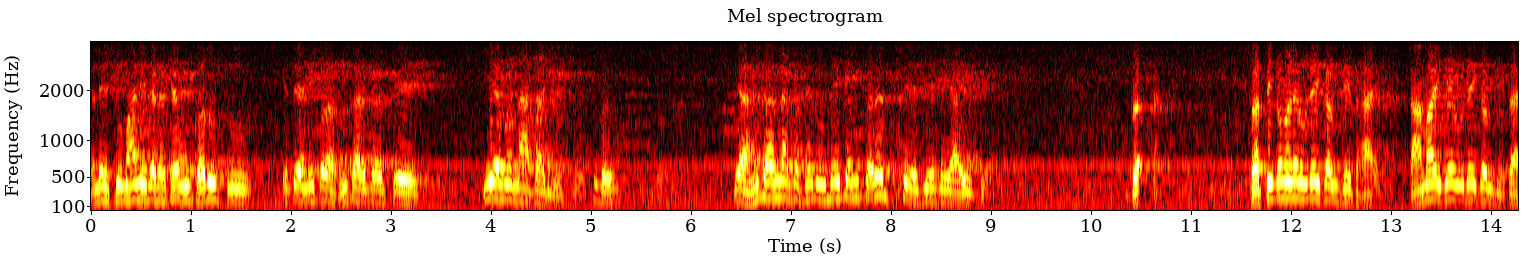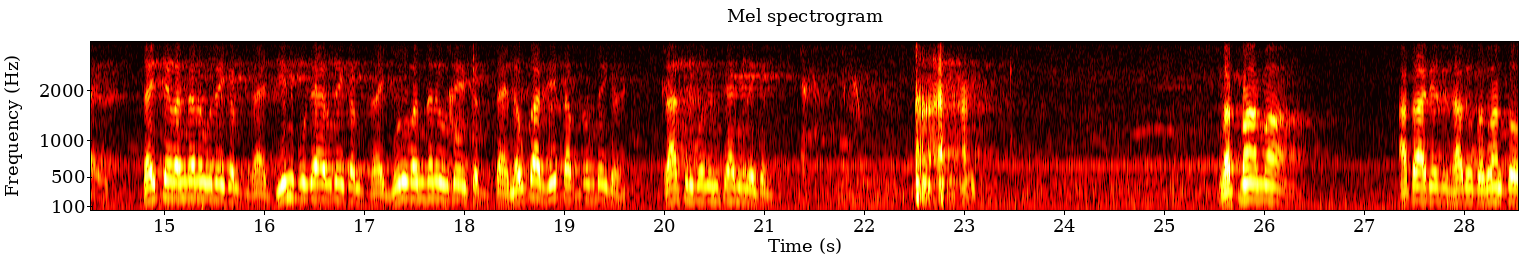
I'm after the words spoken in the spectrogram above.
અને શું માની રહ્યા છે હું કરું છું એટલે એની પર અહંકાર કરે છે. એ અમે ના પાડીએ છીએ. શું કહ્યું? કે અહંકાર ના કરશે ઉદયકર્મ કરે જ છે જે કઈ આવ્યું છે. પ્રતિક્રમણ એ ઉદયકર્મથી થાય, સામાયિક એ ઉદયકર્મથી થાય, ચૈત્ય વંદન એ ઉદયકર્મથી થાય, જીન પૂજા એ થાય, ગુરુ વંદન એ થાય, નૌકાર જે તપ ઉદય કરે રાત્રિ ભોજન ત્યાગ ઉદય વર્તમાનમાં આચાર્ય સાધુ ભગવાન તો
